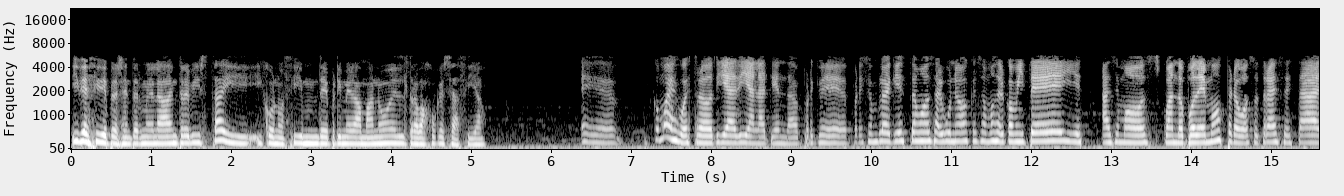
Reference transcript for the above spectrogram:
y decidí presentarme en la entrevista y, y, conocí de primera mano el trabajo que se hacía eh, ¿Cómo es vuestro día a día en la tienda? Porque, por ejemplo, aquí estamos algunos que somos del comité y hacemos cuando podemos, pero vosotras está,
